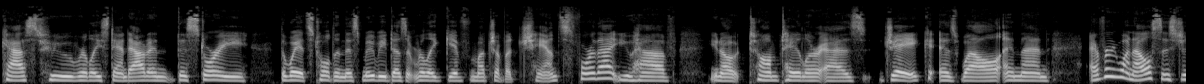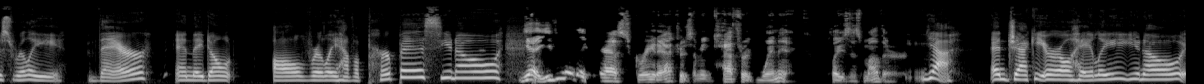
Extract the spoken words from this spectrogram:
cast who really stand out. And this story, the way it's told in this movie, doesn't really give much of a chance for that. You have, you know, Tom Taylor as Jake as well. And then everyone else is just really there and they don't all really have a purpose, you know? Yeah, even though they cast great actors. I mean, Katheryn Winnick plays his mother. Yeah and Jackie Earle Haley, you know,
